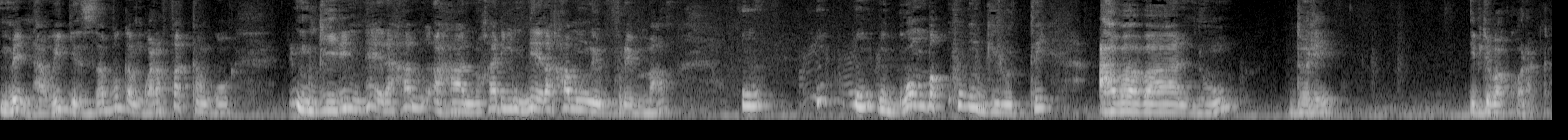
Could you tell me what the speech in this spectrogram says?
ntawigeze avuga ngo arafata ngo mbwira intera ahantu hari intera hamwe vurema ugomba kumbwira uti aba bantu dore ibyo bakoraga.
